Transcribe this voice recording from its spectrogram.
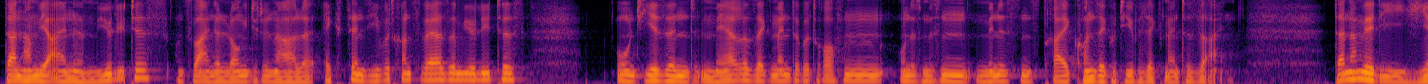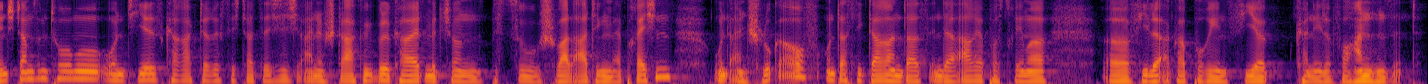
Dann haben wir eine Myelitis, und zwar eine longitudinale extensive transverse Myelitis. Und hier sind mehrere Segmente betroffen und es müssen mindestens drei konsekutive Segmente sein. Dann haben wir die Hirnstammsymptome und hier ist charakteristisch tatsächlich eine starke Übelkeit mit schon bis zu schwallartigem Erbrechen und ein Schluckauf. Und das liegt daran, dass in der Aria postrema äh, viele Aquaporin-4-Kanäle vorhanden sind.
